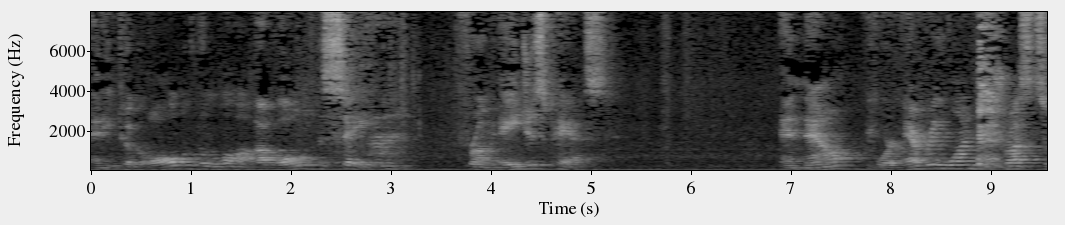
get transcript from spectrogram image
And he took all of the law, uh, all of the saved from ages past. And now, for everyone who trusts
